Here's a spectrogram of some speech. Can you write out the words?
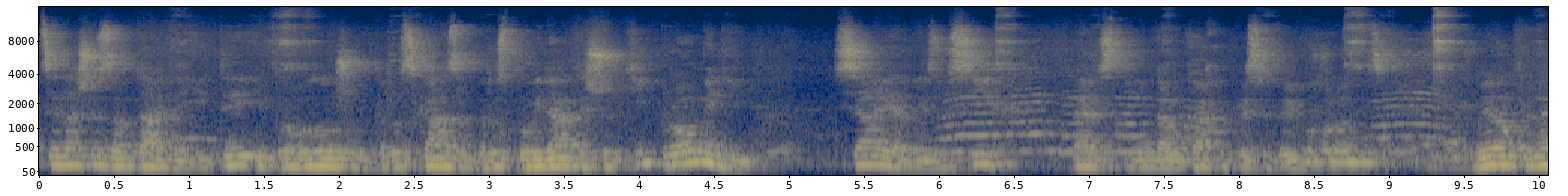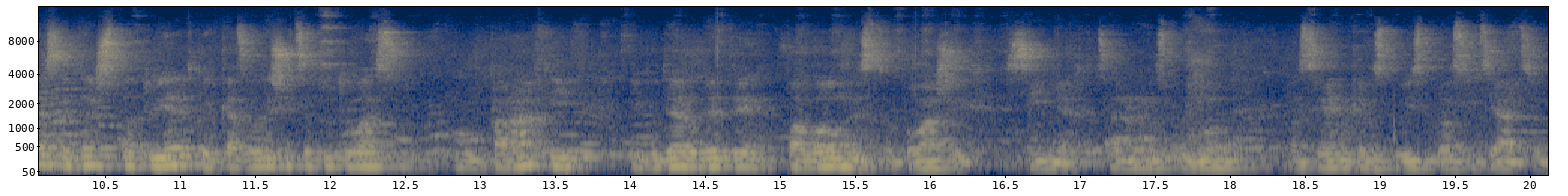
це наше завдання іти і проголошувати, розказувати, розповідати, що ті промені сяяли з усіх перстів на руках у Пресвятої Богородиці. Ми вам принесли теж статуєтку, яка залишиться тут у вас у парафії і буде робити паломництво по ваших сім'ях. Це ми розповімо Василенка про асоціацію.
